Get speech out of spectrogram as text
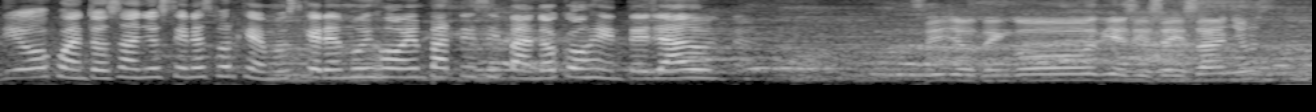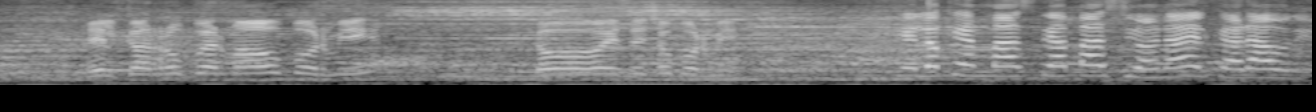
Diego, ¿cuántos años tienes? Porque vemos que eres muy joven participando con gente ya adulta. Sí, yo tengo 16 años. El carro fue armado por mí. Todo es hecho por mí. ¿Qué es lo que más te apasiona del car audio?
